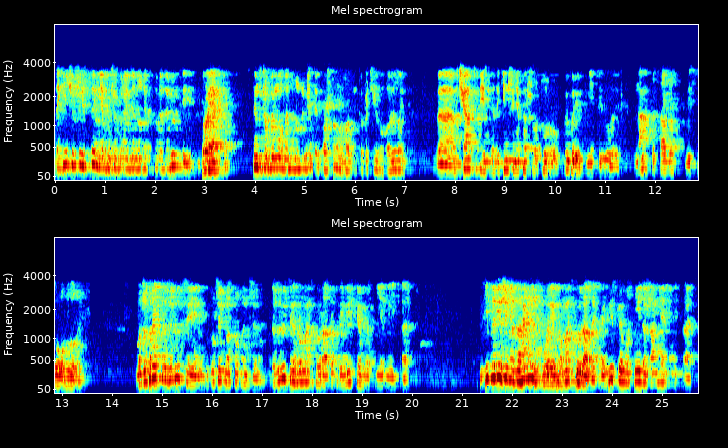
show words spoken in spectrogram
Закінчивши із цим, я хочу перейти до тексту резолюції проєкту, з тим, щоб ви могли зрозуміти, про що ми, кажучи, говорили е, в час після закінчення першого туру виборів в місті Львові на посаду міського голови. Отже, проєкт резолюції звучить наступним чином. Резолюція громадської ради при Львівській обласній адміністрації. Згідно рішення загальних зборів громадської ради при Львівській обласній державній адміністрації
